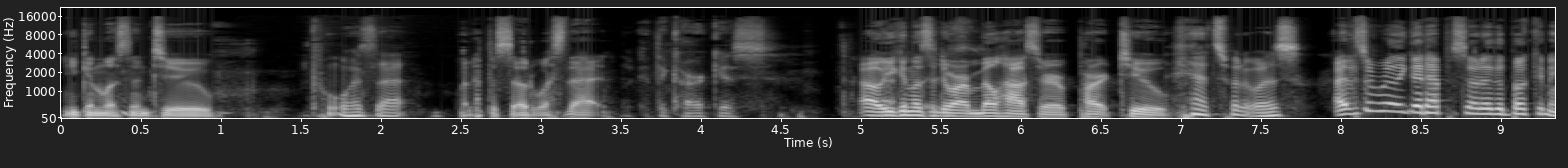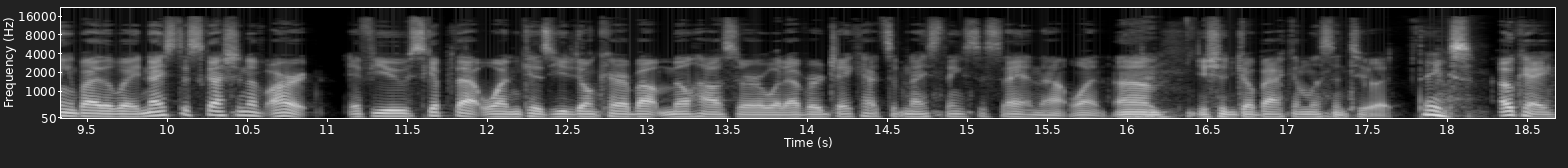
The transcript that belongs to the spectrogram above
You can listen to What's that? what episode was that? Look at the carcass. Oh, you can listen to our Millhauser part two. That's what it was. Uh, That's a really good episode of the Bookening, by the way. Nice discussion of art. If you skipped that one because you don't care about Millhauser or whatever, Jake had some nice things to say in that one. Um, you should go back and listen to it. Thanks. Okay,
